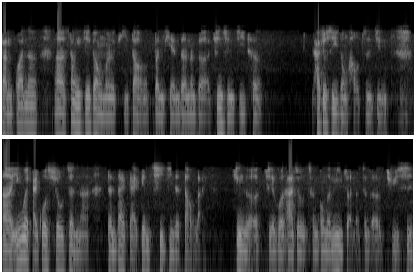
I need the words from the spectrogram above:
反观呢，呃，上一阶段我们有提到本田的那个轻型机车，它就是一种好资金，呃，因为改过修正啊，等待改变契机的到来。进而，结果他就成功的逆转了整个局势。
